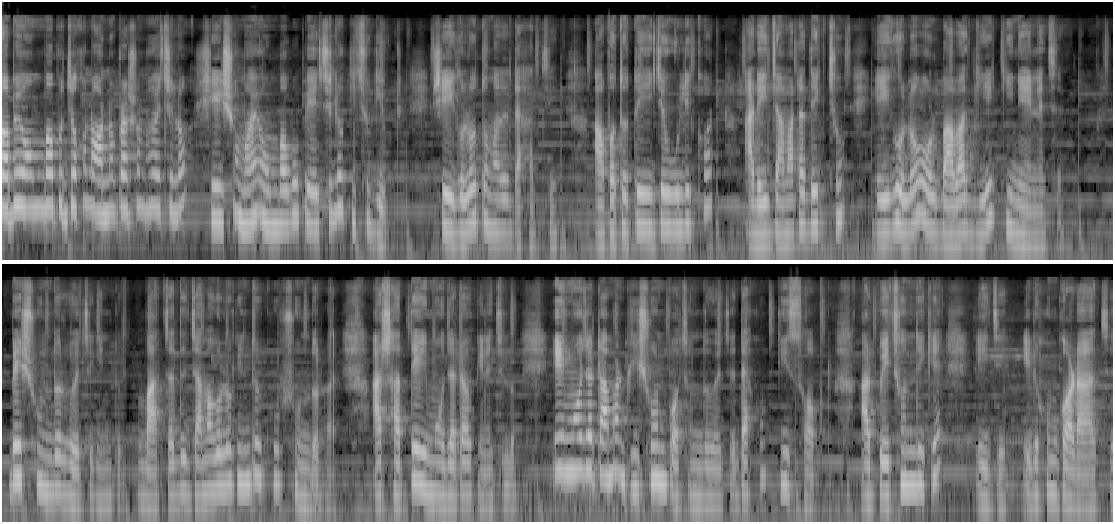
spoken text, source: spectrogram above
তবে ওমবাবুর যখন অন্নপ্রাশন হয়েছিল, সেই সময় ওমবাবু পেয়েছিল কিছু গিফট সেইগুলোও তোমাদের দেখাচ্ছি। আপাতত এই যে উলিকট আর এই জামাটা দেখছ, এইগুলো ওর বাবা গিয়ে কিনে এনেছে। বেশ সুন্দর হয়েছে কিন্তু। বাচ্চাদের জামাগুলো কিন্তু খুব সুন্দর হয়। আর সাথে এই মোজাটাও কিনেছিল। এই মোজাটা আমার ভীষণ পছন্দ হয়েছে। দেখো কি সফট আর পেছন দিকে এই যে এরকম করা আছে,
